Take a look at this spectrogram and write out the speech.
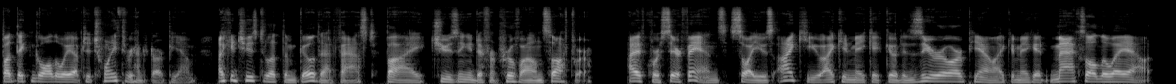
but they can go all the way up to 2300 RPM. I can choose to let them go that fast by choosing a different profile in software. I have Corsair fans, so I use iCUE. I can make it go to 0 RPM, I can make it max all the way out.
